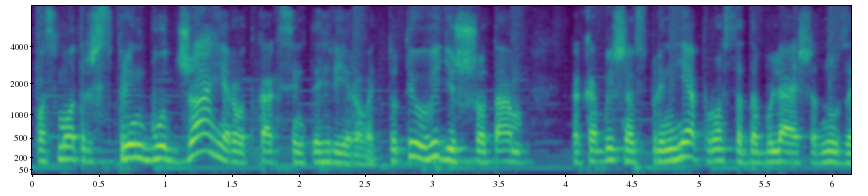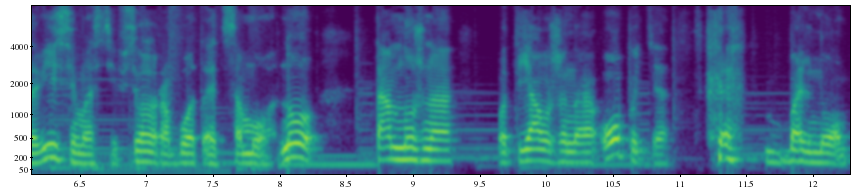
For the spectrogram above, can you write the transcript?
посмотришь Spring Boot Jagger, вот как синтегрировать, то ты увидишь, что там, как обычно в Spring, просто добавляешь одну зависимость, и все работает само. Ну, там нужно, вот я уже на опыте больном,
